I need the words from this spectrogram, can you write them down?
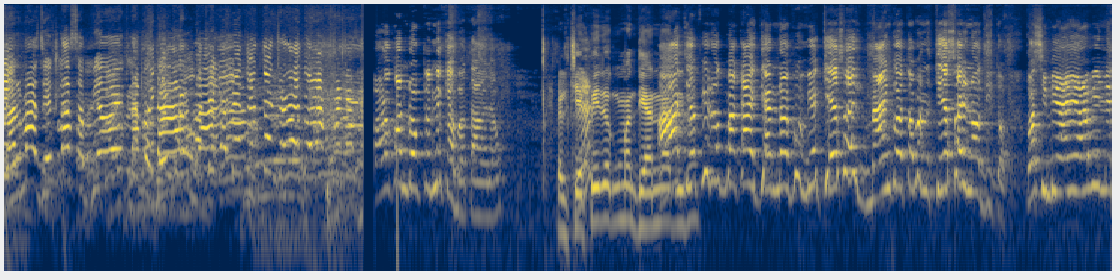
ઘરમાં જેટલા સભ્ય હોય એટલા બધા બાળકોને ડોક્ટરને ક્યાં બતાવે એટલે ચેપી રોગમાં ધ્યાન ના દીધું. રોગમાં કાંઈ ધ્યાન રાખું મેં કેસ માંગ્યો તો મને કેસ ન દીધો. પછી મેં અહીંયા આવીને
